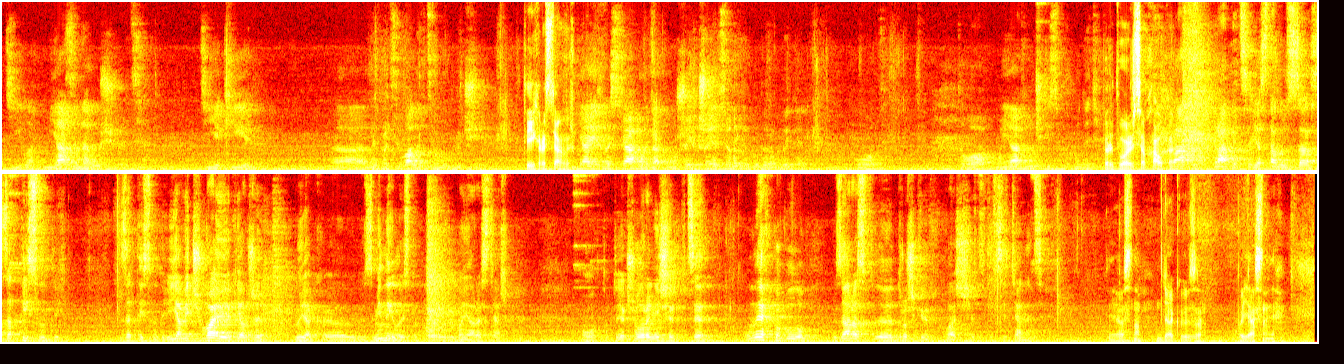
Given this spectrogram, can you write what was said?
тіла, м'язи нарощуються. Ті, які е, не працювали в цьому ключі. Ти їх розтягуєш. Я їх розтягую, да, тому що якщо я цього не буду робити, от, то моя гнучкість виходить Перетворишся в Халка. трати, тратиться. Я стану за, затиснутий. Затиснутий. І я відчуваю, як я вже ну як, е, змінилась тобто, моя розтяжка. От, тобто, якщо раніше це легко було, зараз е, трошки важче це все тягнеться. Ясно. Дякую за пояснення.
